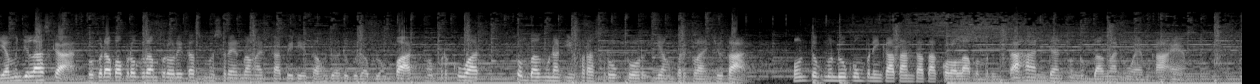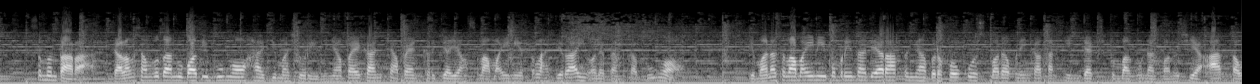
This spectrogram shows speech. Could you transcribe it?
Ia menjelaskan beberapa program prioritas musrenbang KKPD tahun 2024 memperkuat pembangunan infrastruktur yang berkelanjutan untuk mendukung peningkatan tata kelola pemerintahan dan pengembangan UMKM. Sementara, dalam sambutan Bupati Bungo Haji Masyuri menyampaikan capaian kerja yang selama ini telah diraih oleh Pemkab Bungo, di mana selama ini pemerintah daerah tengah berfokus pada peningkatan indeks pembangunan manusia atau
